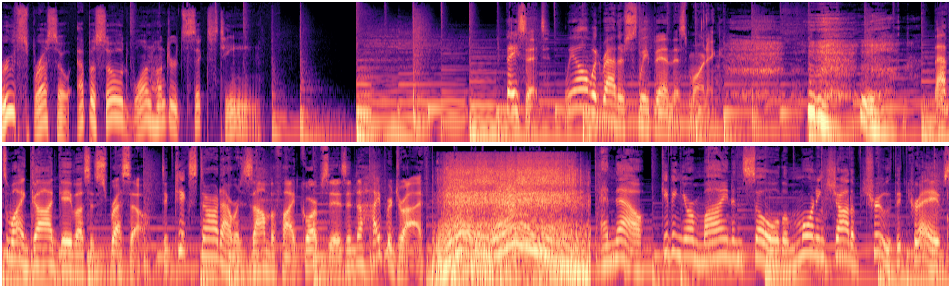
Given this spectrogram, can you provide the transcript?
Truth Espresso, episode 116. Face it, we all would rather sleep in this morning. That's why God gave us espresso to kickstart our zombified corpses into hyperdrive. And now, giving your mind and soul the morning shot of truth it craves.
